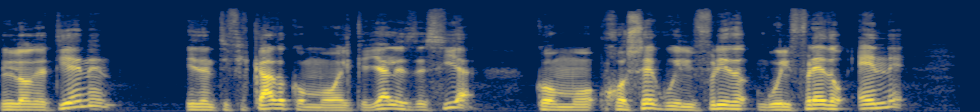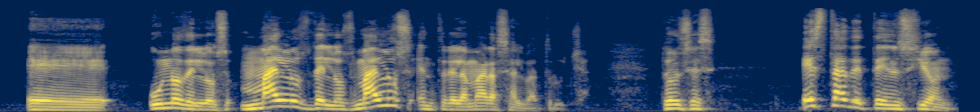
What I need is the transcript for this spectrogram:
Lo detienen, identificado como el que ya les decía, como José Wilfredo N., eh, uno de los malos de los malos entre la Mara Salvatrucha. Entonces, esta detención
